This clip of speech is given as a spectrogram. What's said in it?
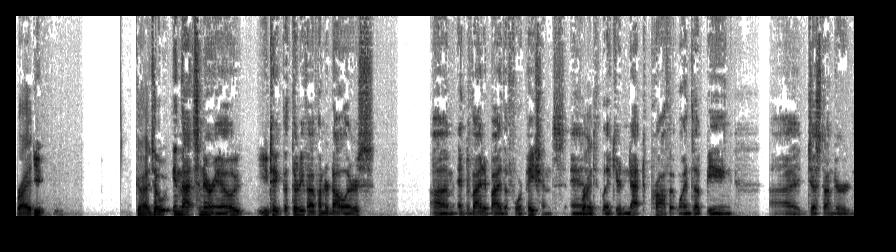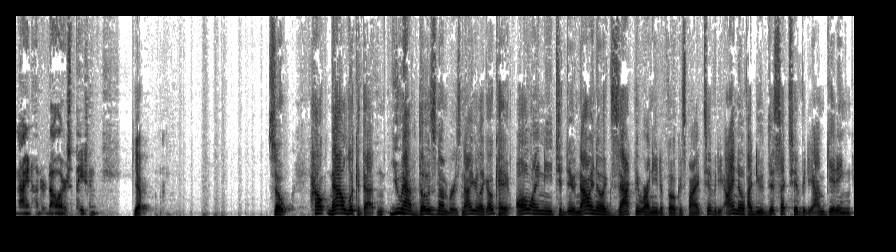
right? You, Go ahead. So in that scenario, you take the thirty five hundred dollars um, and divide it by the four patients, and right. like your net profit winds up being uh, just under nine hundred dollars a patient. Yep. So how now look at that. You have those numbers. Now you're like, okay, all I need to do, now I know exactly where I need to focus my activity. I know if I do this activity, I'm getting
